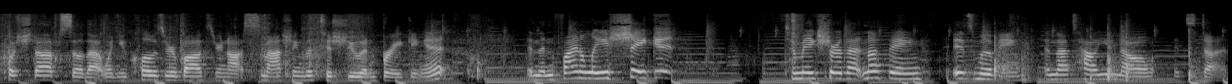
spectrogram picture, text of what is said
pushed up so that when you close your box, you're not smashing the tissue and breaking it. And then finally, shake it to make sure that nothing is moving. And that's how you know it's done.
